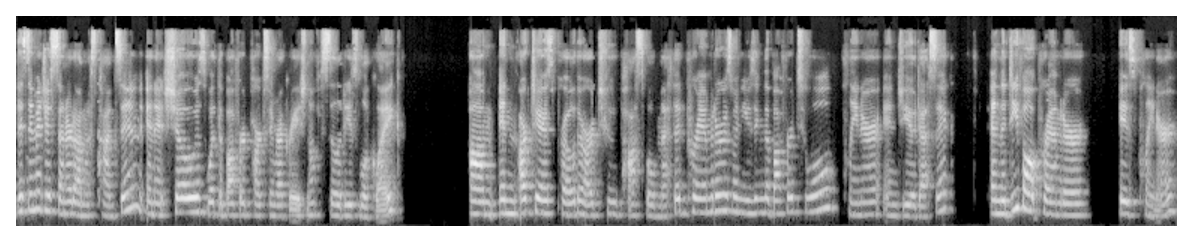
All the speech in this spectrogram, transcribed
This image is centered on Wisconsin and it shows what the buffered parks and recreational facilities look like. Um, in ArcGIS Pro, there are two possible method parameters when using the buffer tool, planar and geodesic. And the default parameter is planar.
